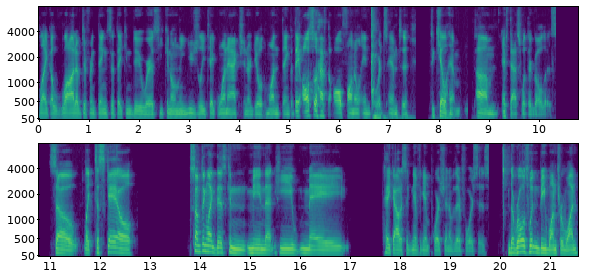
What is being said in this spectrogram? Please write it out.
like a lot of different things that they can do. Whereas he can only usually take one action or deal with one thing, but they also have to all funnel in towards him to to kill him, um, if that's what their goal is. So, like to scale, something like this can mean that he may take out a significant portion of their forces. The rolls wouldn't be one for one.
